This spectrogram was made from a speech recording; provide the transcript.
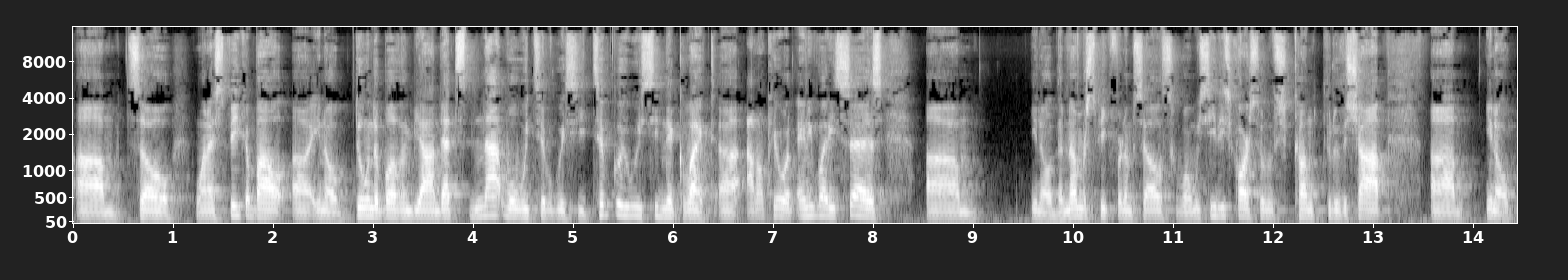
Um, so when I speak about, you know, doing above and beyond, that's not what we typically see. Typically, we see neglect. I don't care what anybody says. Um, you know, the numbers speak for themselves. When we see these cars come through the shop, um, you know,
